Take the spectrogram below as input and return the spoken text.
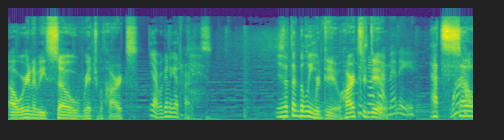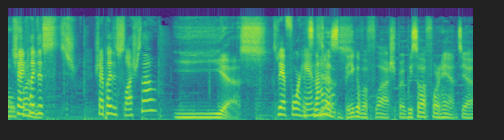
Oh, we're gonna be so rich with hearts. yeah. We're gonna get hearts. You just have to believe. We're due. Hearts There's are not that due. many. That's so. Should I play funny. this? Should I play the slush though? Yes. Because we have four hands. It's not now? as big of a flush, but we still have four hands. Yeah.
